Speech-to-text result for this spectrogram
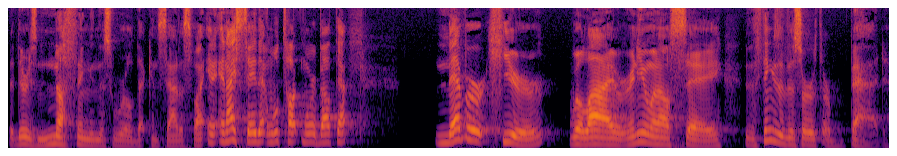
that there is nothing in this world that can satisfy. And, and I say that, and we'll talk more about that. Never here will I or anyone else say that the things of this earth are bad.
